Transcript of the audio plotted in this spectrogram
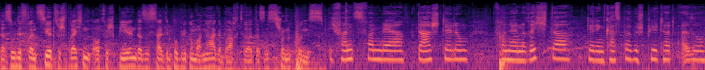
Das so differenziert zu sprechen und auch zu spielen, dass es halt dem Publikum auch nahegebracht wird, das ist schon eine Kunst. Ich fand es von der Darstellung von Herrn Richter, der den Kasper gespielt hat, also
